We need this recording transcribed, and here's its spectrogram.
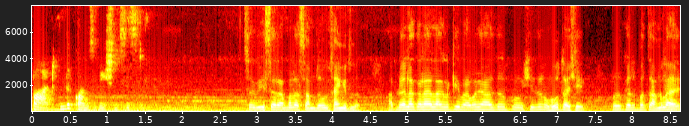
part in the conservation system. सविस्तर आम्हाला समजावून सांगितलं आपल्याला कळायला लागलं की बाबा आज जर प्रोसिजर होत असेल प्रकल्प चांगला आहे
